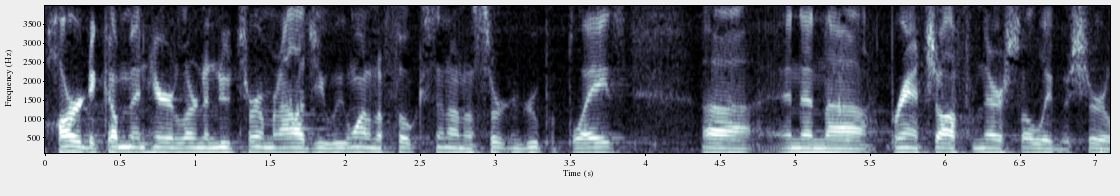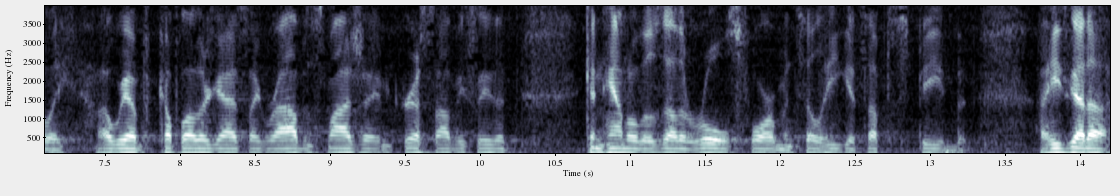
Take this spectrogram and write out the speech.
hard to come in here and learn a new terminology. We wanted to focus in on a certain group of plays. uh, and then uh, branch off from there slowly but surely. Uh, we have a couple other guys like Rob and Samaje and Chris, obviously, that can handle those other roles for him until he gets up to speed. But uh, he's got a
